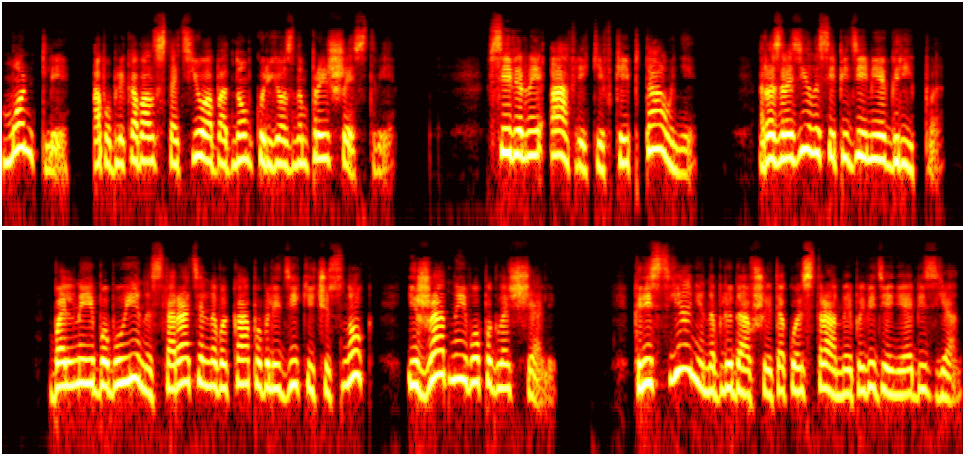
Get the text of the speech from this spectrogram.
Монтли» опубликовал статью об одном курьезном происшествии. В Северной Африке, в Кейптауне, разразилась эпидемия гриппа. Больные бабуины старательно выкапывали дикий чеснок и жадно его поглощали. Крестьяне, наблюдавшие такое странное поведение обезьян,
